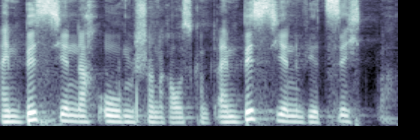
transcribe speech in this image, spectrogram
ein bisschen nach oben schon rauskommt. Ein bisschen wird sichtbar.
